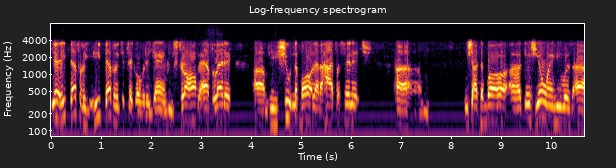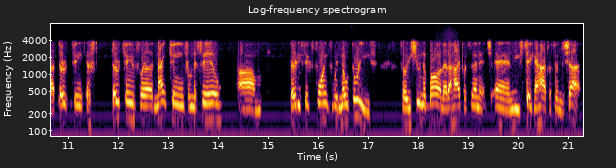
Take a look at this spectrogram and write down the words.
Yeah, he definitely he definitely can take over the game. He's strong, athletic. Um, he's shooting the ball at a high percentage. Um, he shot the ball uh, against Ewing. He was uh, 13, 13 for 19 from the field, um, 36 points with no threes. So he's shooting the ball at a high percentage, and he's taking high percentage shots.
